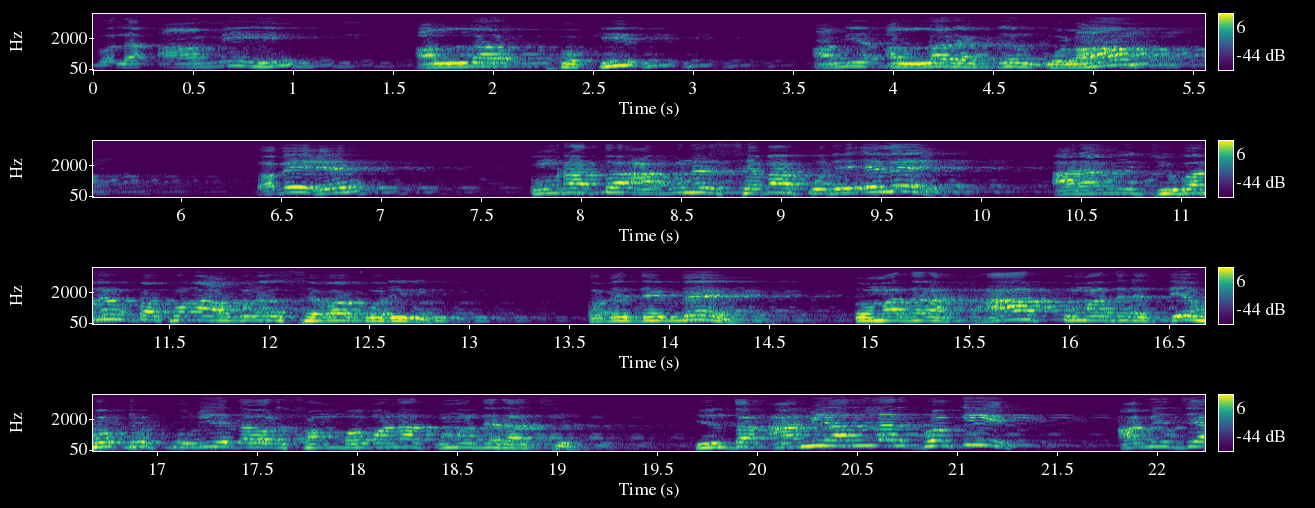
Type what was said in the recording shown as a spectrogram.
বলে আমি আল্লাহর ফকির আমি আল্লাহর একজন গোলাম তবে তোমরা তো আগুনের সেবা করে এলে আর আমি জীবনেও কখনো আগুনের সেবা করিনি। তবে দেখবে তোমাদের হাত তোমাদের দেহকে পুড়িয়ে দেওয়ার সম্ভাবনা তোমাদের আছে। কিন্তু আমি আল্লাহর ফকির আমি যে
